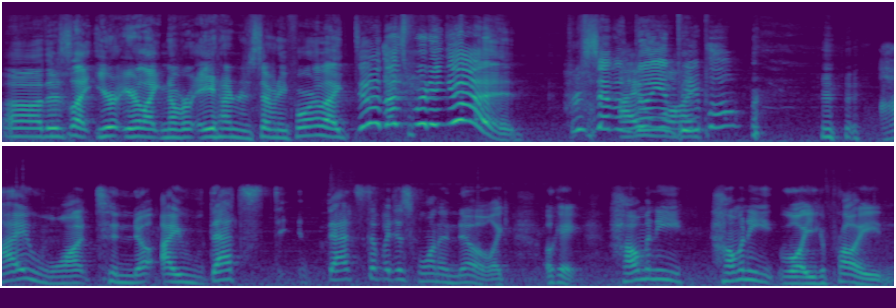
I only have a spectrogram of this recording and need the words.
Uh, there's like you're you're like number 874. Like, dude, that's pretty good for seven I billion want- people. I want to know. I that's that stuff. I just want to know. Like, okay, how many? How many? Well, you could probably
